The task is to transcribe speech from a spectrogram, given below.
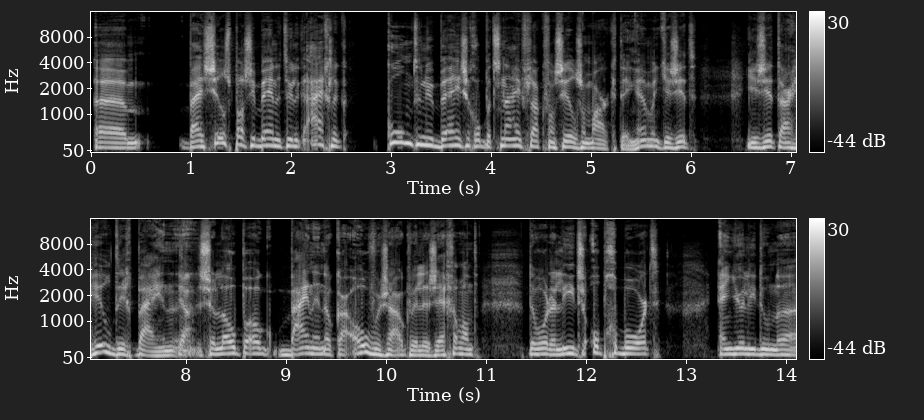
Um, bij Salespassie ben je natuurlijk eigenlijk continu bezig op het snijvlak van sales en marketing. Hè? Want je zit, je zit daar heel dichtbij. En ja. ze lopen ook bijna in elkaar over, zou ik willen zeggen. Want er worden leads opgeboord. En jullie doen uh,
